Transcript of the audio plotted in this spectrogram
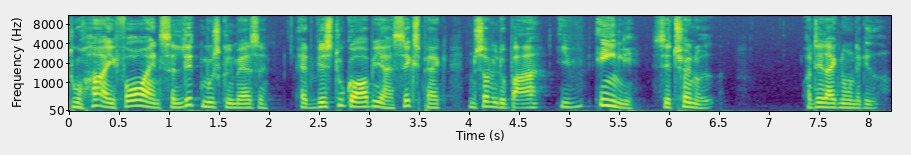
du har i forvejen så lidt muskelmasse, at hvis du går op i at have sixpack, så vil du bare i, egentlig se tynd ud. Og det er der ikke nogen, der gider.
